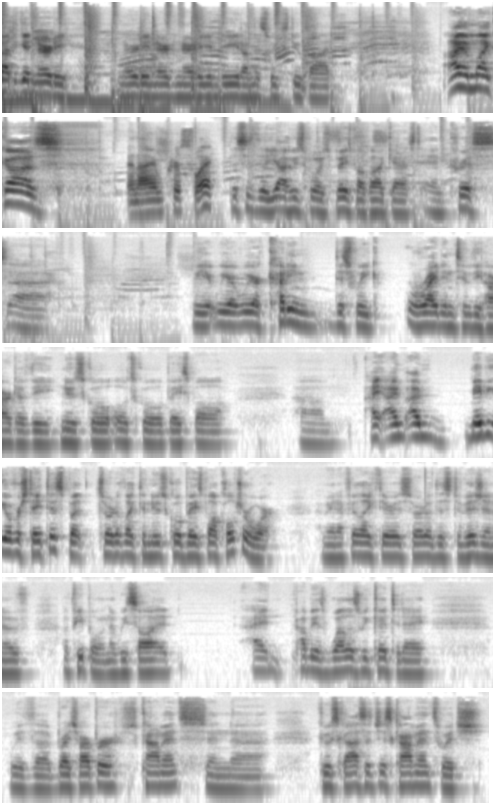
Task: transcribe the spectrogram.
about to get nerdy. Nerdy, nerdy, nerdy indeed on this week's Stew Pod. I am Mike Oz. And I am Chris Cwik. This is the Yahoo Sports Baseball Podcast. And Chris, uh, we, we, are, we are cutting this week right into the heart of the new school, old school baseball. Um, I, I, I maybe overstate this, but sort of like the new school baseball culture war. I mean, I feel like there is sort of this division of, of people, and we saw it I, probably as well as we could today with uh, Bryce Harper's comments and uh, Goose Gossage's comments, which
